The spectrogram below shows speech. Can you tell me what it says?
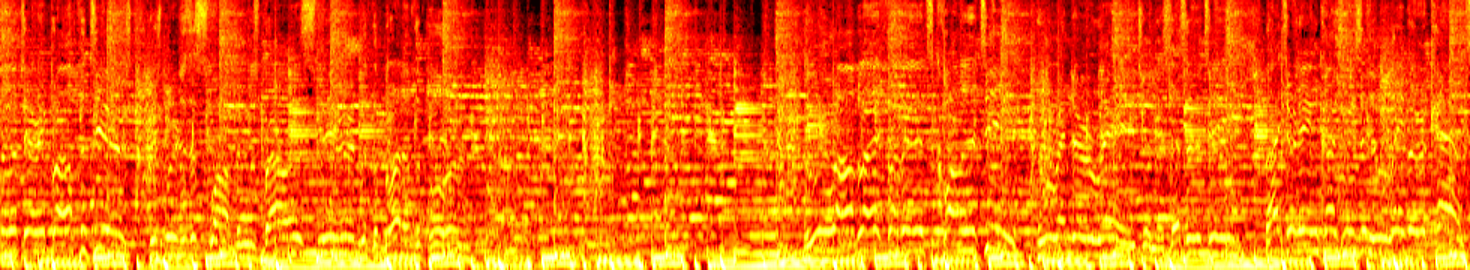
military profiteers, whose word is a swamp and whose brow is smeared with the blood of the poor. Who rob life of its quality, who render rage a necessity by turning countries into labor camps,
